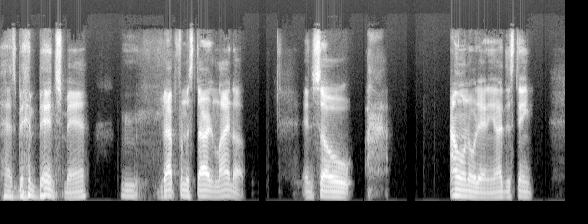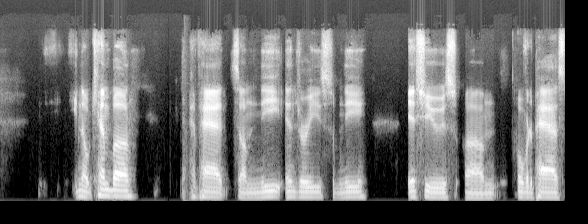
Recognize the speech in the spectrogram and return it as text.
has been benched, man, Mm. dropped from the starting lineup, and so I don't know, Danny. I just think you know Kemba have had some knee injuries, some knee issues um, over the past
